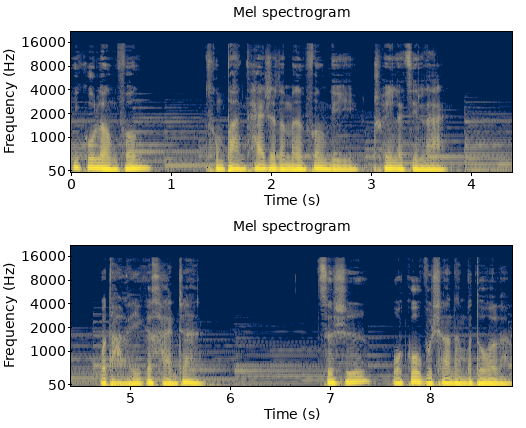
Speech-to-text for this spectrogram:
一股冷风从半开着的门缝里吹了进来，我打了一个寒战。此时我顾不上那么多了，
